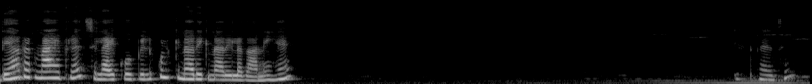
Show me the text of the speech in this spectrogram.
ध्यान रखना है फ्रेंड्स, सिलाई को बिल्कुल किनारे किनारे लगानी है। इस तरह से।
